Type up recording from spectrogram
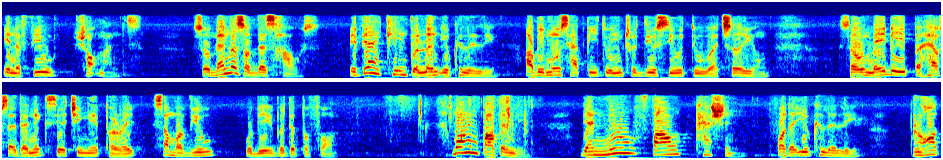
in a few short months. So members of this house, if you are keen to learn ukulele, I'll be most happy to introduce you to uh, Tse Yong. So maybe perhaps at the next year Chingay parade, some of you will be able to perform. More importantly, their newfound passion for the ukulele brought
